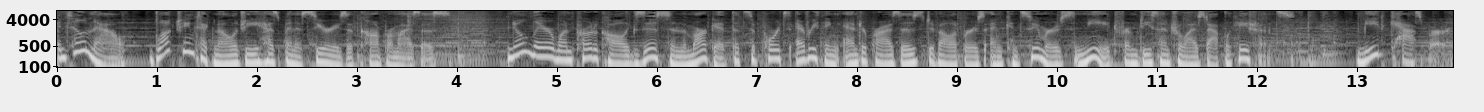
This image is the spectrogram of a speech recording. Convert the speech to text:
Until now, blockchain technology has been a series of compromises. No Layer 1 protocol exists in the market that supports everything enterprises, developers, and consumers need from decentralized applications. Meet Casper.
